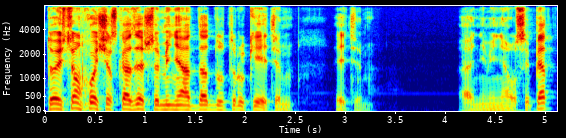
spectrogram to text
То есть он хочет сказать, что меня отдадут руки этим... этим... Они меня усыпят?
